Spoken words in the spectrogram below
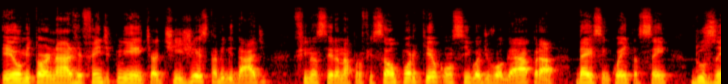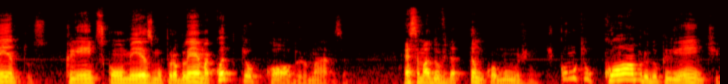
eu me tornar refém de cliente, atingir a estabilidade financeira na profissão, porque eu consigo advogar para 10, 50, 100, 200 clientes com o mesmo problema. Quanto que eu cobro, Masa? Essa é uma dúvida tão comum, gente. Como que eu cobro do cliente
